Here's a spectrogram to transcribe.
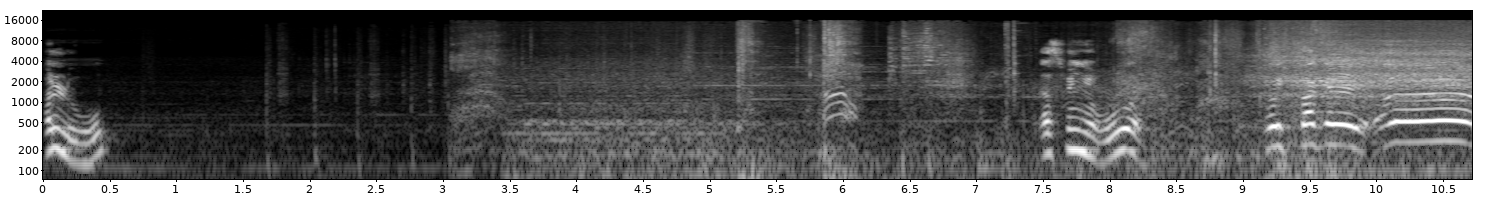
Hallo? Lass mich in Ruhe. Leuchtfackel! Äh!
